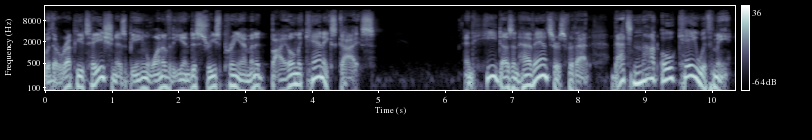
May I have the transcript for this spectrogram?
with a reputation as being one of the industry's preeminent biomechanics guys. And he doesn't have answers for that. That's not okay with me.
